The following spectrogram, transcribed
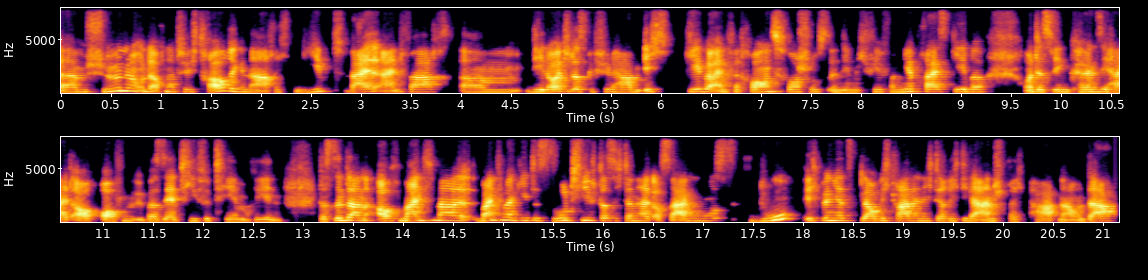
ähm, schöne und auch natürlich traurige Nachrichten gibt, weil einfach einfach ähm, die Leute das Gefühl haben, ich gebe einen Vertrauensvorschuss, indem ich viel von mir preisgebe. Und deswegen können sie halt auch offen über sehr tiefe Themen reden. Das sind dann auch manchmal, manchmal geht es so tief, dass ich dann halt auch sagen muss, du, ich bin jetzt, glaube ich, gerade nicht der richtige Ansprechpartner. Und da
